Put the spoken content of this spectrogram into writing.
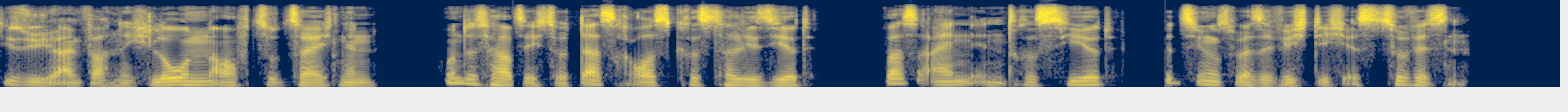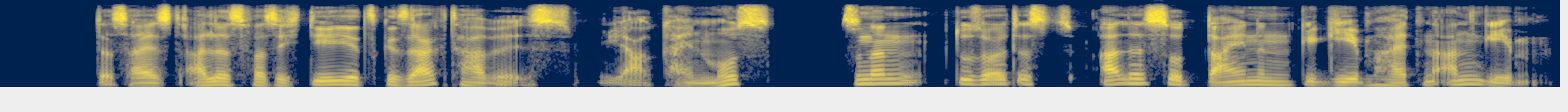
die sich einfach nicht lohnen aufzuzeichnen, und es hat sich so das rauskristallisiert, was einen interessiert bzw. wichtig ist zu wissen. Das heißt, alles, was ich dir jetzt gesagt habe, ist ja kein Muss, sondern du solltest alles so deinen Gegebenheiten angeben.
